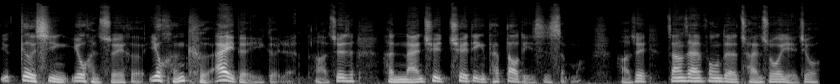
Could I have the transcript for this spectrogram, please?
又个性又很随和又很可爱的一个人啊，所以是很难去确定他到底是什么。啊，所以张三丰的传说也就。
